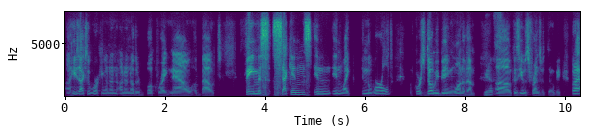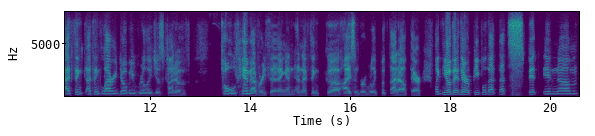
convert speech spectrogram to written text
Uh, he's actually working on, an, on another book right now about famous seconds in in like in the world. Of course, Doby being one of them. Yes. Because uh, he was friends with Doby. But I, I, think I think Larry Doby really just kind of told him everything, and and I think uh, Izenberg really put that out there. Like you know, there, there are people that that spit in um,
